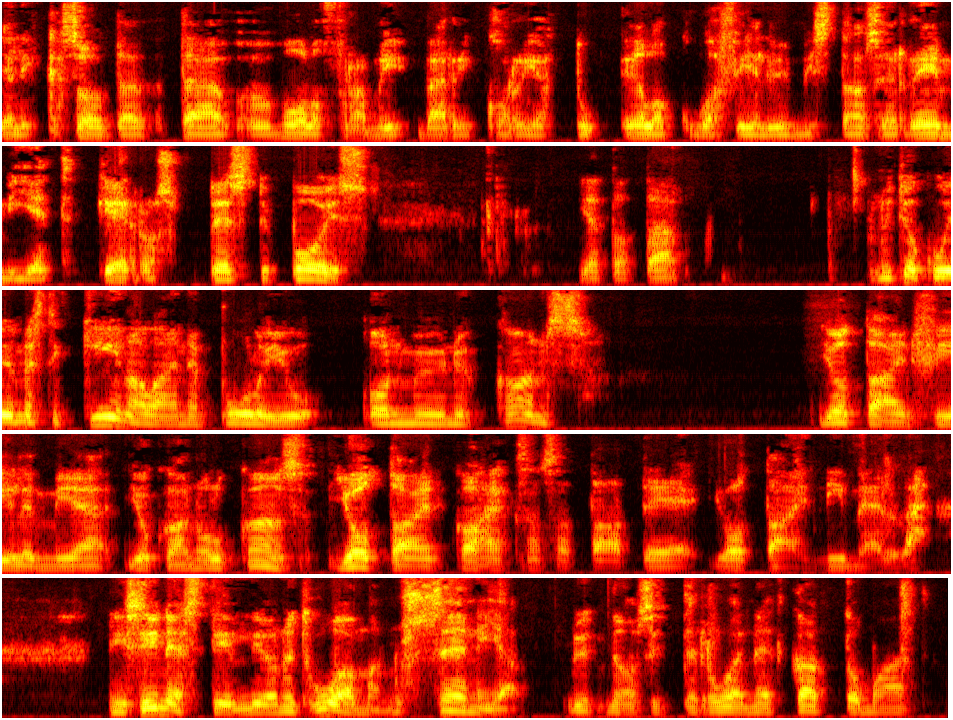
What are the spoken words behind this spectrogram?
eli se on tämä Wolframi värikorjattu elokuvafilmi, mistä on se Remjet kerros pesty pois. Ja tota, nyt joku ilmeisesti kiinalainen pulju on myynyt kans jotain filmiä, joka on ollut kans jotain 800T jotain nimellä. Niin Sinestilli on nyt huomannut sen ja nyt ne on sitten ruvenneet katsomaan, että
